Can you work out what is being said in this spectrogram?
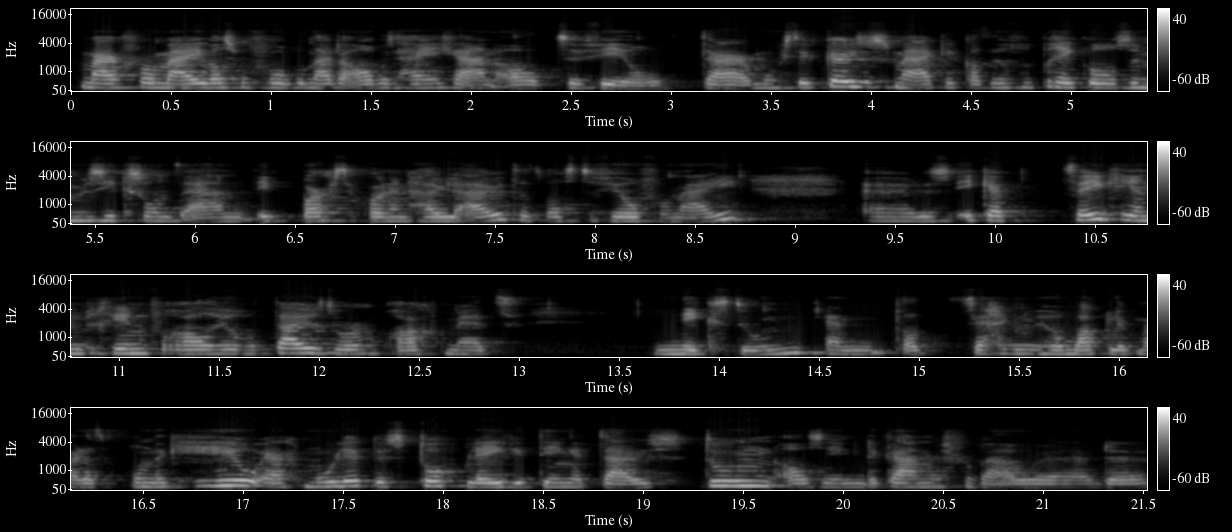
Maar voor mij was bijvoorbeeld naar de Albert Heijn gaan al te veel. Daar moest ik keuzes maken. Ik had heel veel prikkels, de muziek stond aan. Ik barstte gewoon in huilen uit. Dat was te veel voor mij. Uh, dus ik heb zeker in het begin vooral heel veel thuis doorgebracht met niks doen. En dat zeg ik nu heel makkelijk, maar dat vond ik heel erg moeilijk. Dus toch bleef ik dingen thuis doen, als in de kamers verbouwen, de,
